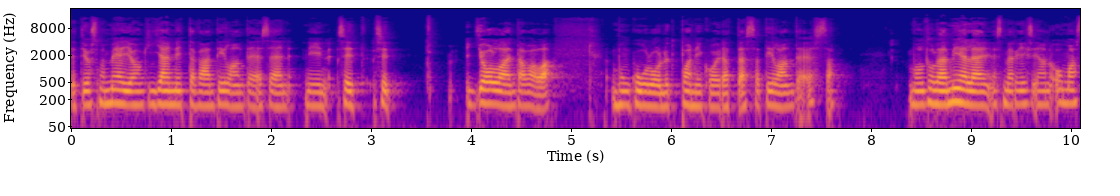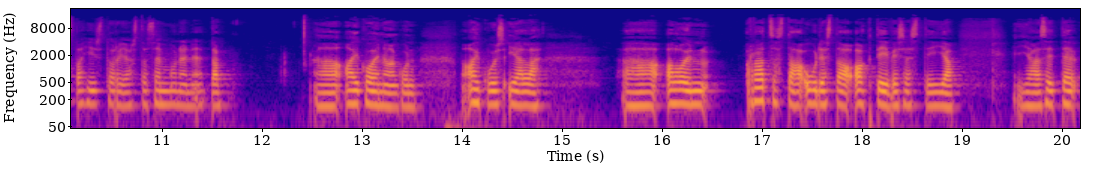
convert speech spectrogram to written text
et jos mä menen johonkin jännittävään tilanteeseen, niin sit, sit jollain tavalla mun kuuluu nyt panikoida tässä tilanteessa. Mulla tulee mieleen esimerkiksi ihan omasta historiasta semmoinen, että aikoinaan kun mä aikuisiällä aloin ratsastaa uudestaan aktiivisesti ja, ja sitten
